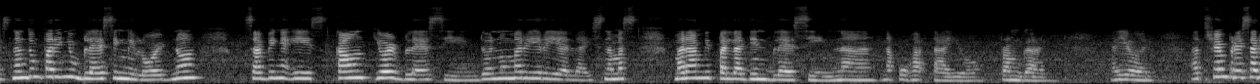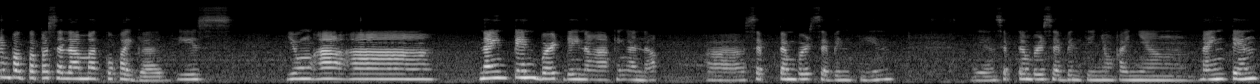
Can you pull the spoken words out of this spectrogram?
is nandun pa rin yung blessing ni Lord, no? Sabi nga is, count your blessing. Doon mo marirealize na mas marami pala din blessing na nakuha tayo from God. Ayun. At syempre, sa rin pagpapasalamat ko kay God is yung ah ah, 19 birthday ng aking anak, ah, September 17. Ayan, September 17 yung kanyang 19th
